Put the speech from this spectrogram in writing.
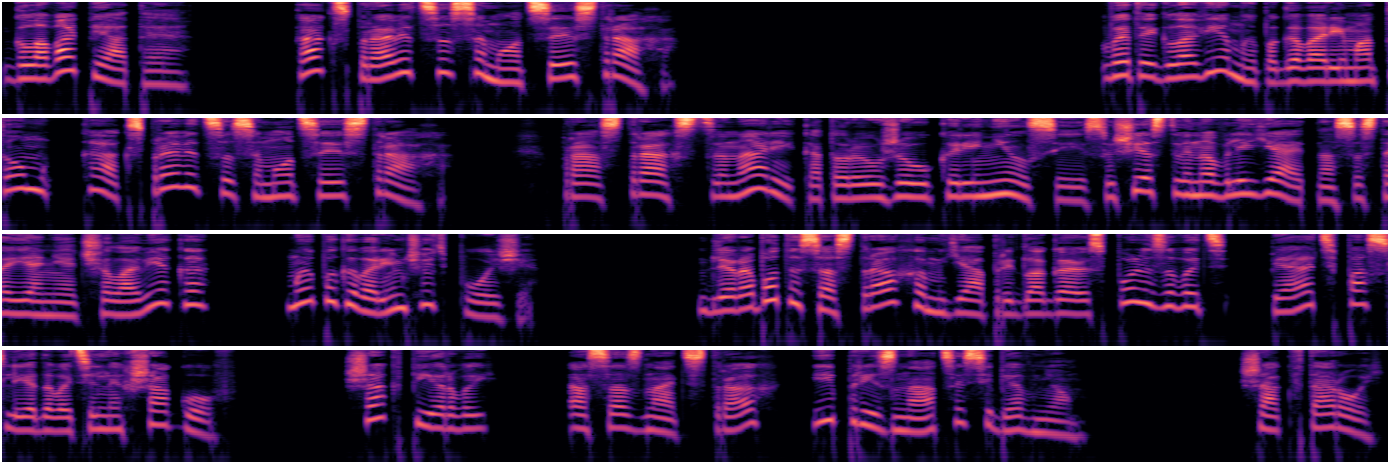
Глава 5. Как справиться с эмоцией страха? В этой главе мы поговорим о том, как справиться с эмоцией страха. Про страх-сценарий, который уже укоренился и существенно влияет на состояние человека, мы поговорим чуть позже. Для работы со страхом я предлагаю использовать пять последовательных шагов. Шаг первый — осознать страх и признаться себе в нем. Шаг второй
